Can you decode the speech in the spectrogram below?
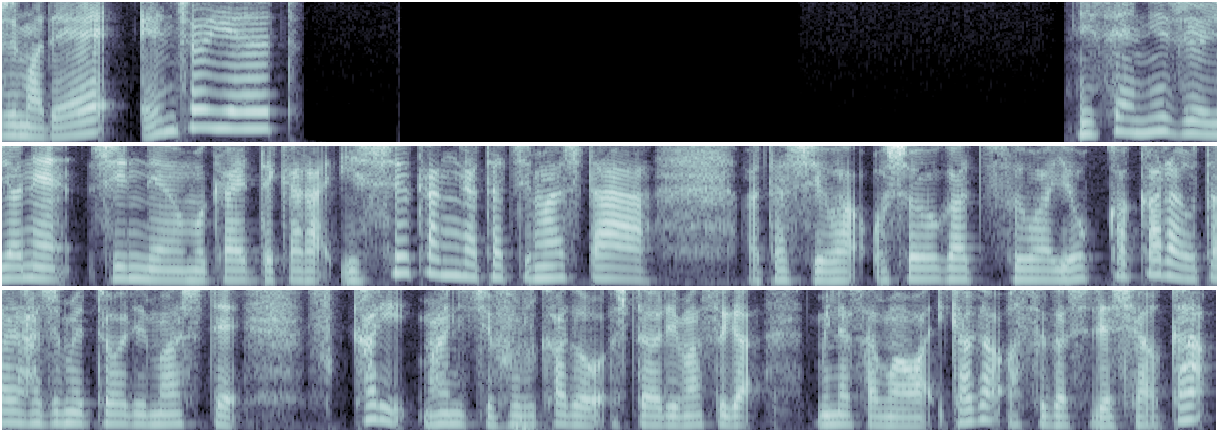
時まで Enjoy it! 2024年新年を迎えてから1週間が経ちました。私はお正月は4日から歌い始めておりまして、すっかり毎日フル稼働しておりますが、皆様はいかがお過ごしでしょうか、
